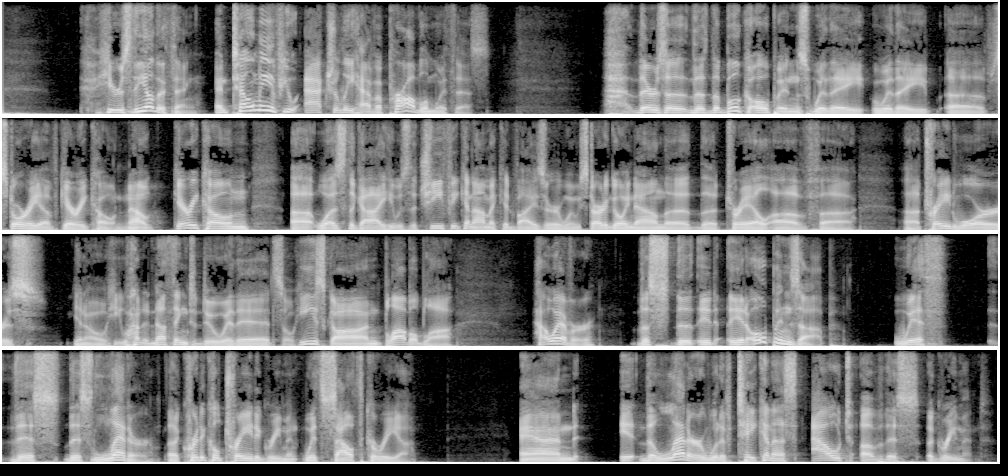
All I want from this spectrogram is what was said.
here's the other thing, and tell me if you actually have a problem with this. There's a the, the book opens with a with a uh, story of Gary Cohn. Now Gary Cohn uh, was the guy. He was the chief economic advisor when we started going down the the trail of uh, uh, trade wars. You know, he wanted nothing to do with it, so he's gone. Blah blah blah. However, the, the it it opens up with this this letter, a critical trade agreement with South Korea, and it the letter would have taken us out of this agreement,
